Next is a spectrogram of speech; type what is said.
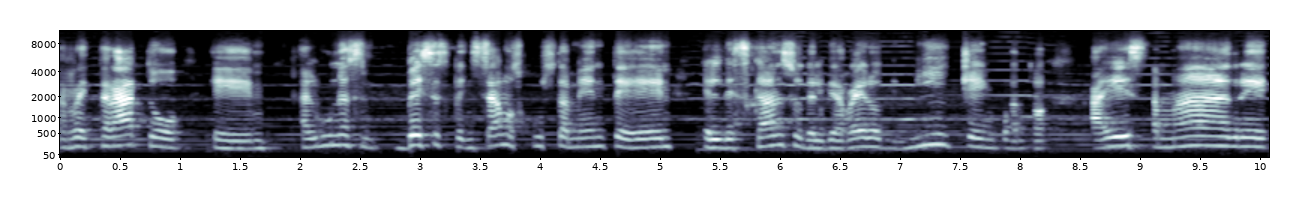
retrato? Eh, algunas veces pensamos justamente en el descanso del guerrero de Nietzsche en cuanto a esta madre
